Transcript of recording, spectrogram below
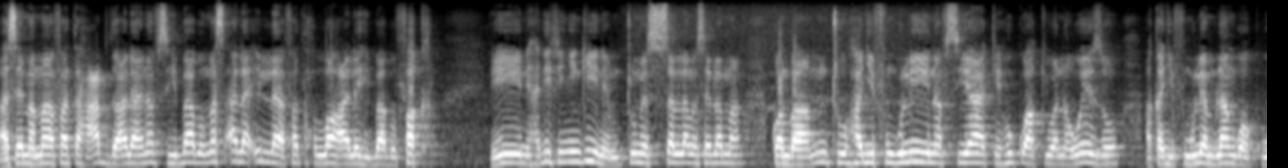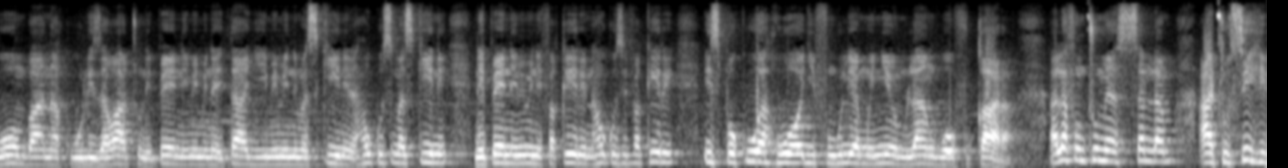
asema ma fataha abdu ala nafsihi babu masala illa fataha llahu alaihi babu faqr hii ni hadithi nyingine mtume sallallahu alaihi wasallam kwamba mtu hajifungulii nafsi yake huku akiwa na uwezo akajifungulia mlango wa kuomba na kuuliza watu nipeni mimi nahitaji mimi ni maskini na huku si maskini nipeni mimi ni fakiri na huku si fakiri isipokuwa huwa wajifungulia mwenyewe mlango wa ufukara. Alafu mtume sallam atusihi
